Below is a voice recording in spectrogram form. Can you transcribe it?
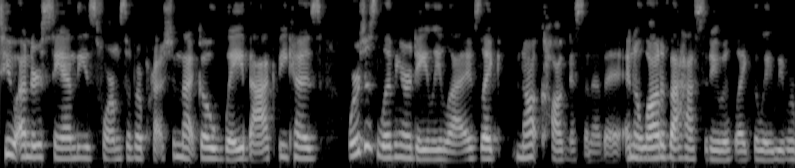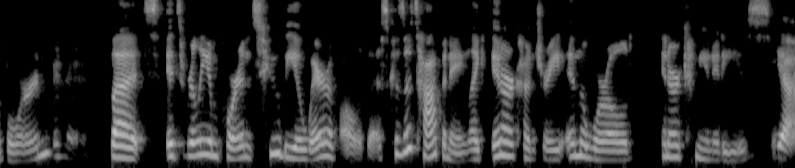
to understand these forms of oppression that go way back because we're just living our daily lives, like, not cognizant of it. And a lot of that has to do with like the way we were born. Mhm. But it's really important to be aware of all of this because it's happening, like, in our country, in the world, in our communities. Yeah.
